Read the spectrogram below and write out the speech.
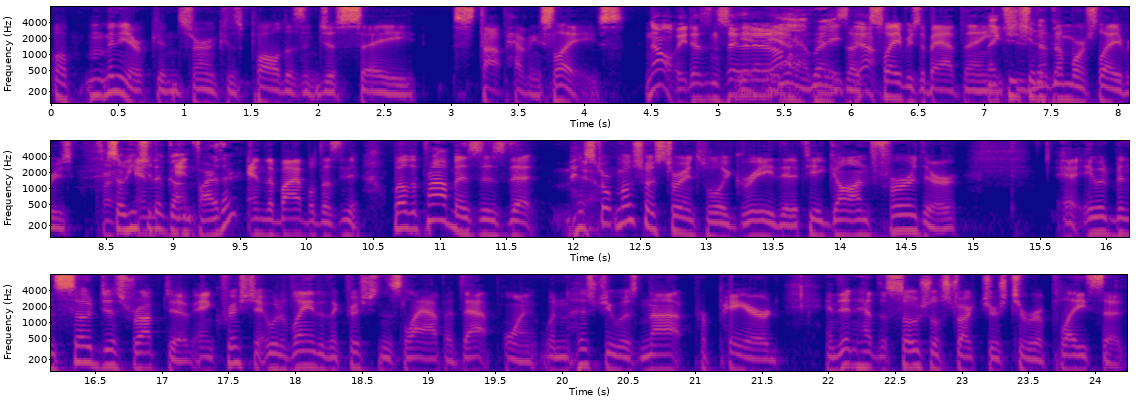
Well, many are concerned because Paul doesn't just say stop having slaves. No, he doesn't say that at all. Yeah, right. He's like yeah. slavery's a bad thing. Like he should, have no, no more slaveries. So he should have gone and, farther. And the Bible doesn't. Well, the problem is, is that histor- yeah. most historians will agree that if he had gone further, Uh, it would have been so disruptive and Christian, it would have landed in the Christian's lap at that point when history was not prepared and didn't have the social structures to replace it.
